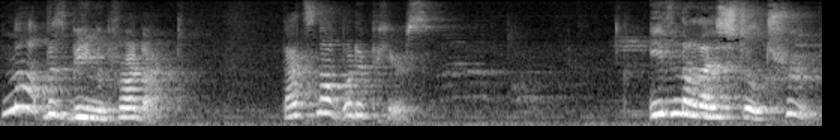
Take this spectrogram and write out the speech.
Not with being a product. That's not what appears. Even though that is still true.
